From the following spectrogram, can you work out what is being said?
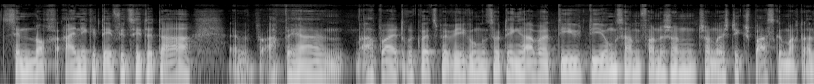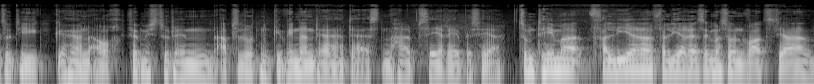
sind noch einige Defizite da, äh, Abwehr, Arbeit, Rückwärtsbewegung und so Dinge, aber die, die Jungs haben vorne schon, schon richtig Spaß gemacht. Also die gehören auch für mich zu den absoluten Gewinnern der, der ersten Halbserie bisher. Zum Thema Verlierer, Verlierer ist immer so ein Wort, ja,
